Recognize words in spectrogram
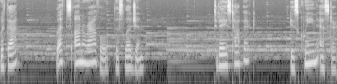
With that, let's unravel this legend. Today's topic is Queen Esther.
